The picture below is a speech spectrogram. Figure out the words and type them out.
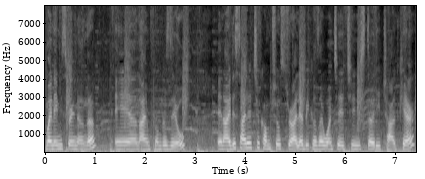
My name is Fernanda and I'm from Brazil. And I decided to come to Australia because I wanted to study childcare.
